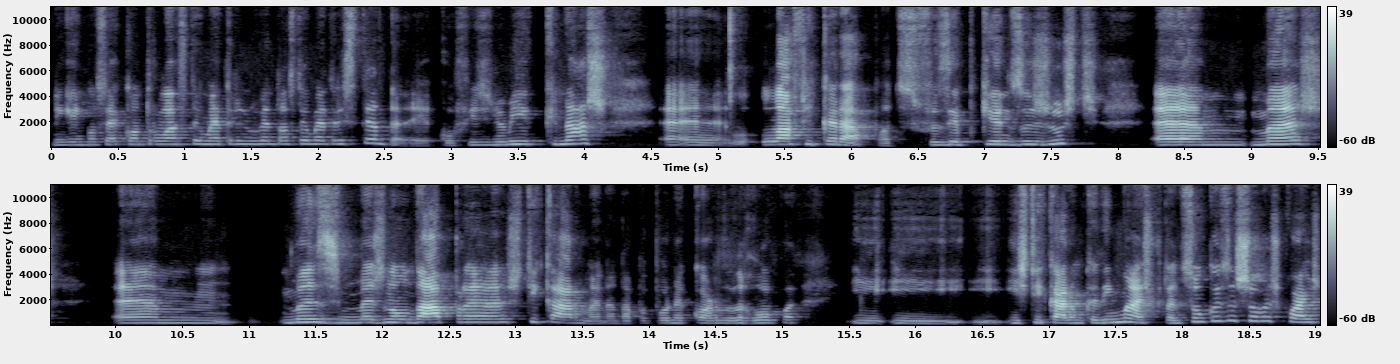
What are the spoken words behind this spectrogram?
ninguém consegue controlar se tem 1,90m ou se tem 1,70m. É com a fisionomia que nasce, uh, lá ficará. Pode-se fazer pequenos ajustes, um, mas, um, mas, mas não dá para esticar, não, é? não dá para pôr na corda da roupa e, e, e, esticar um bocadinho mais. Portanto, são coisas sobre as quais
